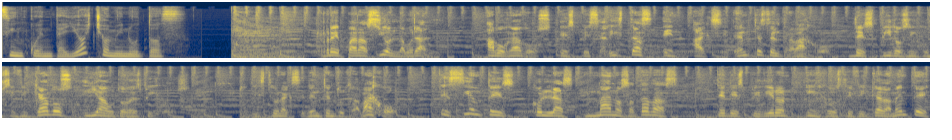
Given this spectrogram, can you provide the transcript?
58 minutos. Reparación laboral, Abogados especialistas en accidentes del trabajo, despidos injustificados y autodespidos. ¿Tuviste un accidente en tu trabajo? ¿Te sientes con las manos atadas? ¿Te despidieron injustificadamente?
